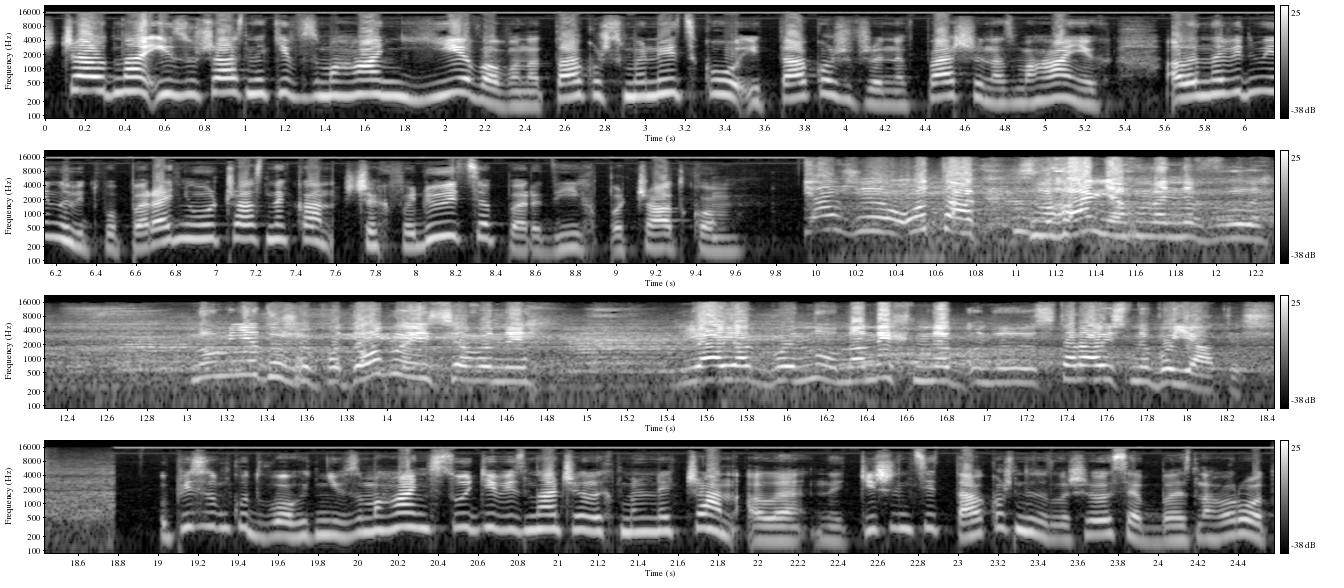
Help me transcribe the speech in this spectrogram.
Ще одна із учасників змагань Єва. Вона також з Хмельницького і також вже не вперше на змаганнях. Але на відміну від попереднього учасника, ще хвилюється перед їх початком. Я вже отак змагання в мене були. Ну мені дуже подобаються вони. Я якби ну на них не стараюсь не боятись. У підсумку двох днів змагань судді відзначили хмельничан, але нетішинці також не залишилися без нагород.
